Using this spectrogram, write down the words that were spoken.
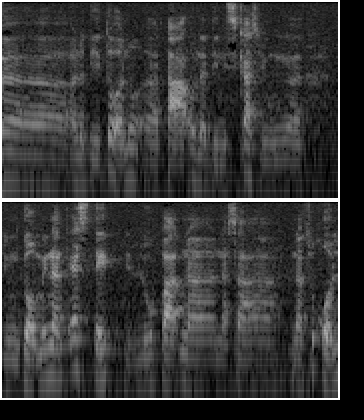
ah, ano dito, ano, ah, tao na diniscuss, yung ah, yung dominant estate, yung lupa na nasa nasukol,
